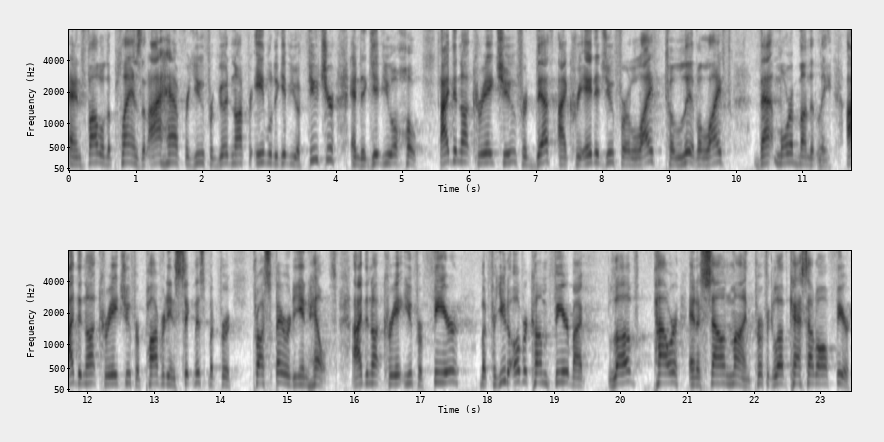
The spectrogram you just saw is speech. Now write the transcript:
and follow the plans that I have for you for good, not for evil, to give you a future and to give you a hope. I did not create you for death, I created you for life, to live a life that more abundantly. I did not create you for poverty and sickness, but for prosperity and health. I did not create you for fear, but for you to overcome fear by love, power, and a sound mind. Perfect love casts out all fear.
